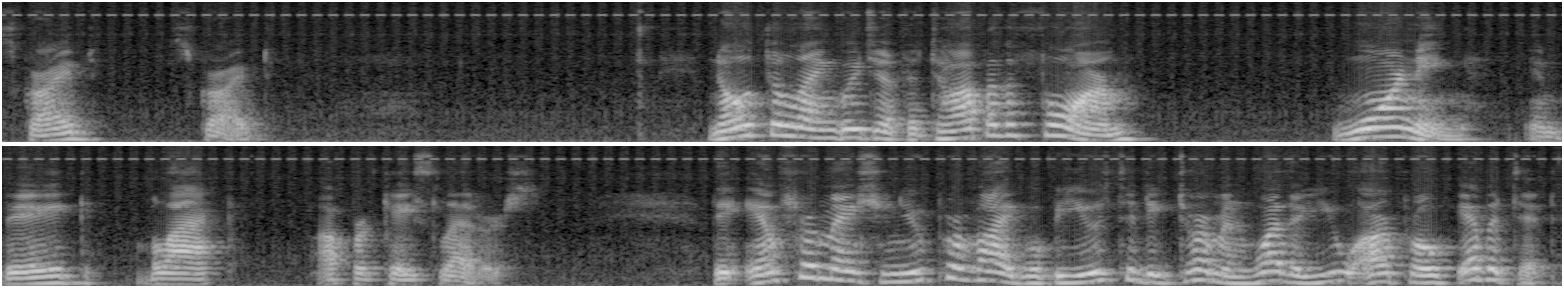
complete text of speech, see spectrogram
scribed, scribed. Note the language at the top of the form, warning in big black uppercase letters. The information you provide will be used to determine whether you are prohibited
